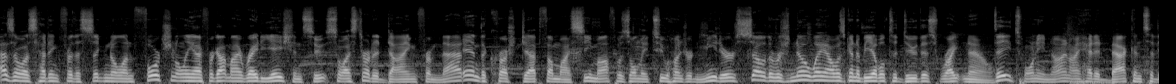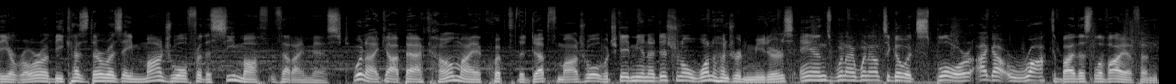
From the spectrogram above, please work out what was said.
As I was heading for the signal, unfortunately I forgot my radiation suit, so I started dying from that, and the crush depth on my Seamoth was only 200 meters, so there was no way I was going to be able to do this right now. Day 29, I headed back into the Aurora because there was a module for the Seamoth that I missed. When I got back home, I equipped the depth module, which gave me an additional 100 meters, and when I went out to go explore, I got rocked by this Leviathan.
